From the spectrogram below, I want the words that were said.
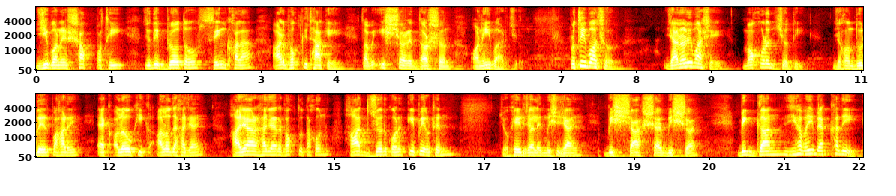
জীবনের সব পথেই যদি ব্রত, শৃঙ্খলা আর ভক্তি থাকে, তবে ঈশ্বরের দর্শন অনিবার্য। প্রতি বছর জানুয়ারি মাসে মকরজ্যোতি, যখন দূরের পাহাড়ে এক অলৌকিক আলো দেখা যায়। হাজার হাজার ভক্ত তখন হাত জোর করে কেঁপে ওঠেন। চোখের জলে মিশে যায় বিশ্বাস আর বিস্ময়। বিজ্ঞান যেভাবেই ব্যাখ্যা দিক,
